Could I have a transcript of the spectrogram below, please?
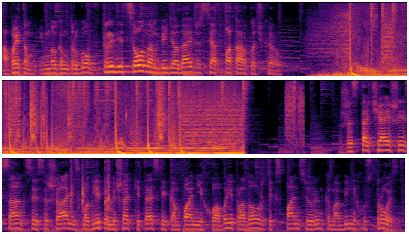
Об этом и многом другом в традиционном видеодайджесте от fotar.ru. Жесточайшие санкции США не смогли помешать китайской компании Huawei продолжить экспансию рынка мобильных устройств.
